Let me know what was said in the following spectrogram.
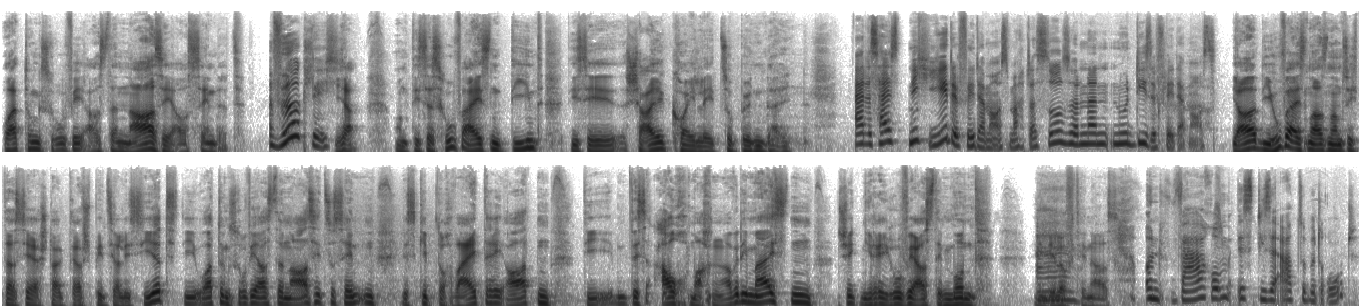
Ortungsrufe aus der Nase aussendet. Wirklich? Ja, und dieses Hufeisen dient, diese Schallkeule zu bündeln. Ah, das heißt, nicht jede Fledermaus macht das so, sondern nur diese Fledermaus. Ja, die Hufeisennasen haben sich da sehr stark darauf spezialisiert, die Ortungsrufe aus der Nase zu senden. Es gibt auch weitere Arten, die das auch machen. Aber die meisten schicken ihre Rufe aus dem Mund in die Ah. Luft hinaus. Und warum ist diese Art so bedroht?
